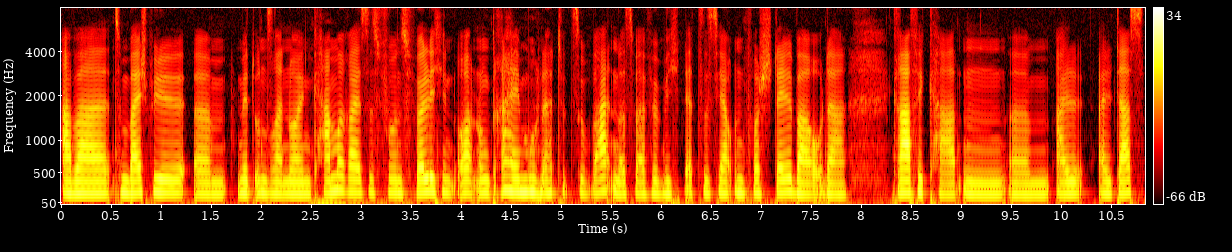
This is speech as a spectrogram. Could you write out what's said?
Aber zum Beispiel ähm, mit unserer neuen Kamera ist es für uns völlig in Ordnung, drei Monate zu warten. Das war für mich letztes Jahr unvorstellbar. Oder Grafikkarten, ähm, all, all das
